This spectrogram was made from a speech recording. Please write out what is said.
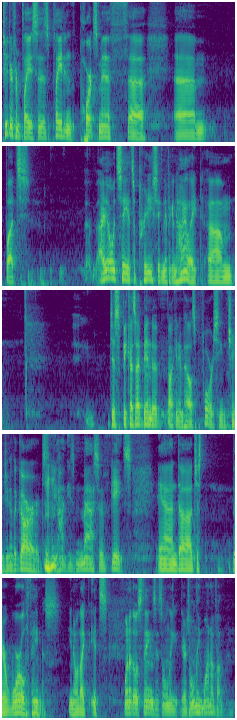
two different places. Played in Portsmouth, uh, um, but I would say it's a pretty significant highlight. Um, just because I've been to Buckingham Palace before, seen the changing of the guards behind these massive gates, and uh, just they're world famous. You know, like it's one of those things. It's only there's only one of them.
